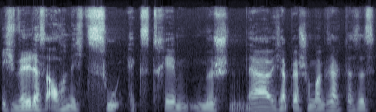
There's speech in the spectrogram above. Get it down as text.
Ich will das auch nicht zu extrem mischen. Ja, ich habe ja schon mal gesagt, dass es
